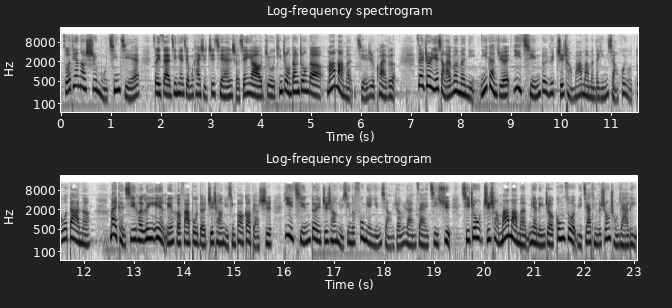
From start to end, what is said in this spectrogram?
昨天呢是母亲节，所以在今天节目开始之前，首先要祝听众当中的妈妈们节日快乐。在这儿也想来问问你，你感觉疫情对于职场妈妈们的影响会有多大呢？麦肯锡和 lin in 联合发布的职场女性报告表示，疫情对职场女性的负面影响仍然在继续，其中职场妈妈们面临着工作与家庭的双重压力。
